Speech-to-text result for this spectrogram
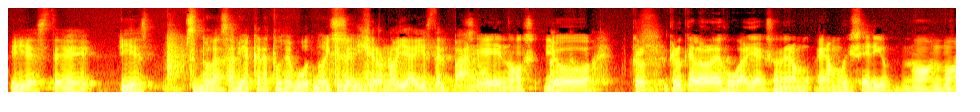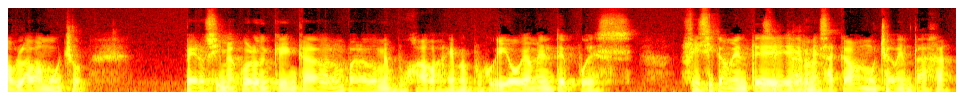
Y este, y es, sin duda sabía que era tu debut, ¿no? Y que le Sí. dijeron, oye, ahí está el pan. Sí, no, yo creo, creo que a la hora de jugar Jackson era, era muy serio, no, no hablaba mucho, pero sí me acuerdo en que en cada balón parado me empujaba y, me empujó, y obviamente pues físicamente Sí, claro. me sacaba mucha ventaja.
